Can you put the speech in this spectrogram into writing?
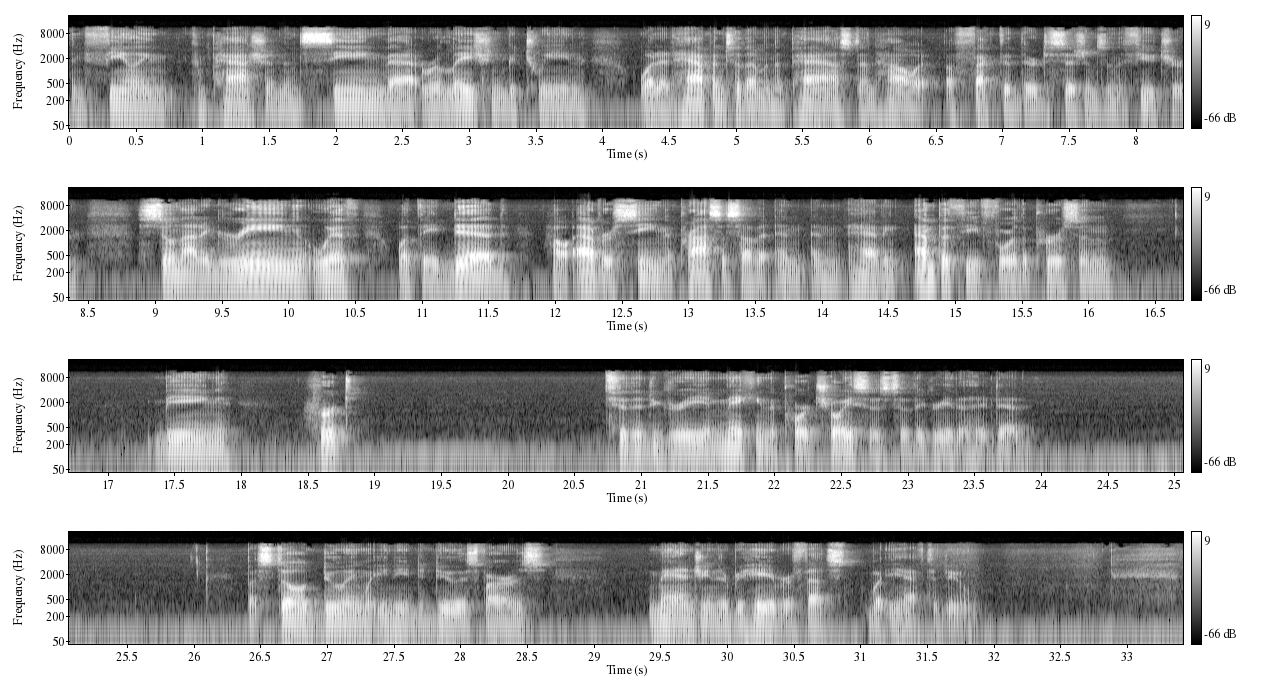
and feeling compassion and seeing that relation between what had happened to them in the past and how it affected their decisions in the future still not agreeing with what they did, however, seeing the process of it and, and having empathy for the person being hurt to the degree and making the poor choices to the degree that they did. but still doing what you need to do as far as managing their behavior if that's what you have to do.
